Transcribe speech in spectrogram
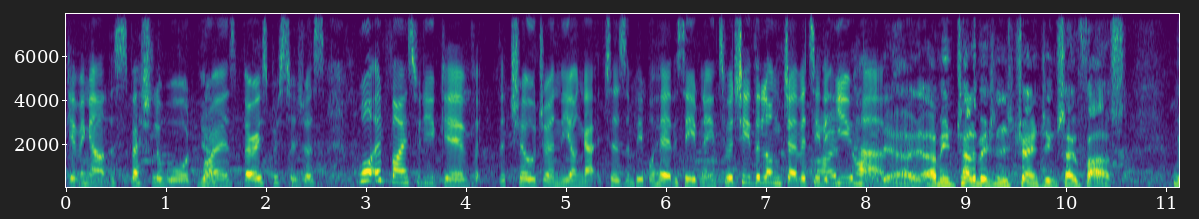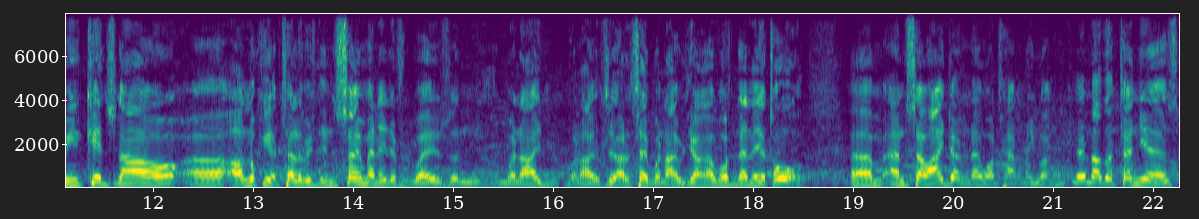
giving out the special award Yeah. prize, very prestigious. What advice would you give the children, the young actors, and people here this evening to achieve the longevity that I've you no have? idea. I mean, television is changing so fast. I mean, kids now uh, are looking at television in so many different ways. And when I, when I, I said when I was young, I wasn't any at all. Um, and so I don't know what's happening. In another 10 years,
